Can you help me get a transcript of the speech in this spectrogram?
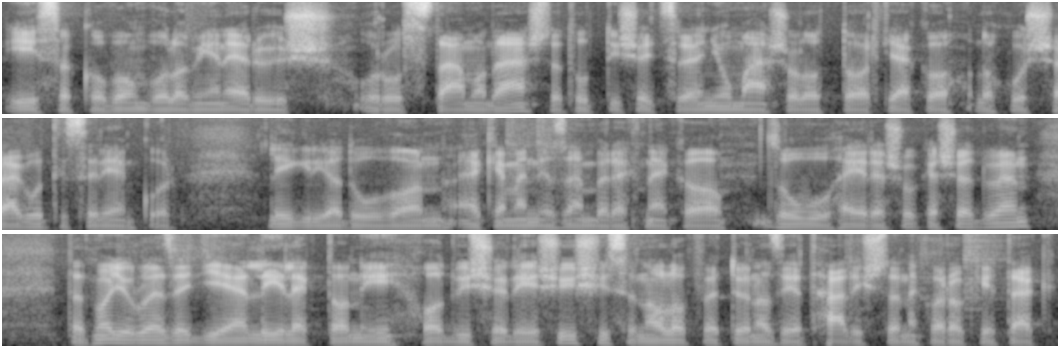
éjszaka van valamilyen erős orosz támadás, tehát ott is egyszerűen nyomás alatt tartják a lakosságot, hiszen ilyenkor légriadó van, el kell menni az embereknek az óvóhelyre sok esetben. Tehát magyarul ez egy ilyen lélektani hadviselés is, hiszen alapvetően azért hál' Istennek a rakéták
